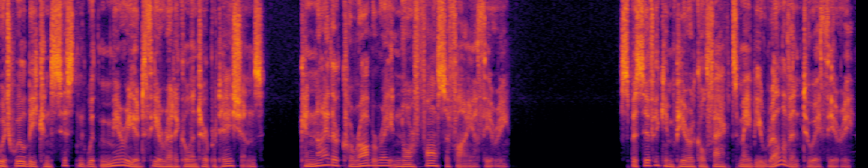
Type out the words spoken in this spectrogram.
which will be consistent with myriad theoretical interpretations, can neither corroborate nor falsify a theory. Specific empirical facts may be relevant to a theory,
